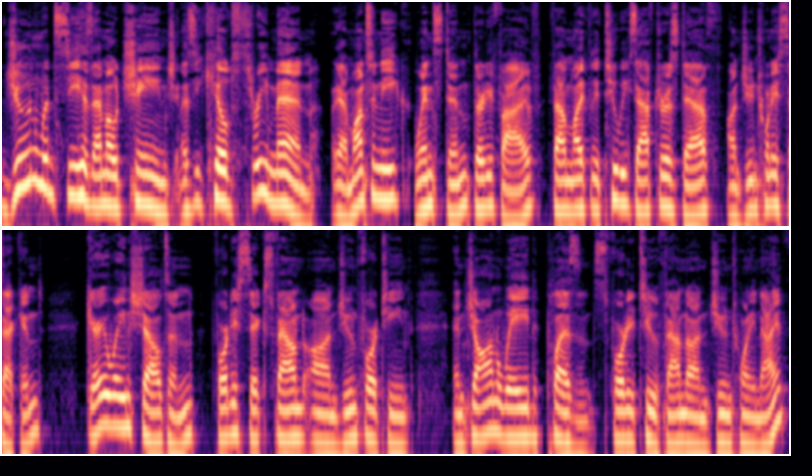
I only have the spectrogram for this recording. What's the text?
June would see his MO change as he killed three men. Yeah, Montanique Winston, 35, found likely two weeks after his death on June 22nd. Gary Wayne Shelton, 46, found on June 14th. And John Wade Pleasance, 42, found on June 29th.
